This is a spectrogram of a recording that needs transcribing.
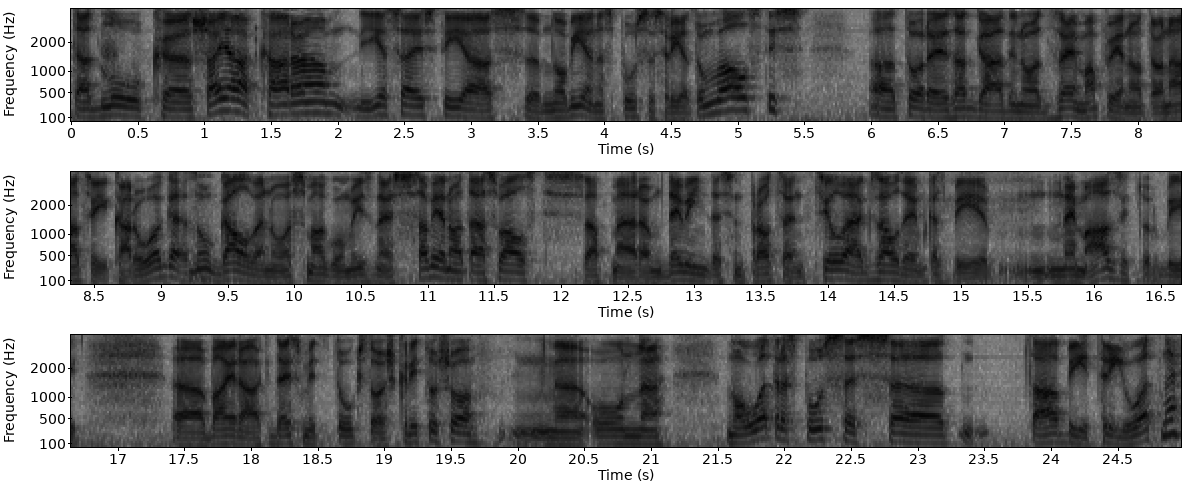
Tad, lūk, šajā karā iesaistījās uh, no vienas puses rietumvalstis, toreiz atgādinot zem apvienoto nāciju karoga. Nu, galveno smagumu iznesa Savienotās valstis, apmēram 90% cilvēku zaudējumu, kas bija nemazi. Tur bija uh, vairāk desmit tūkstoši kritušo. Mm, uh, Un, uh, no otras puses, uh, tā bija trijotne.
